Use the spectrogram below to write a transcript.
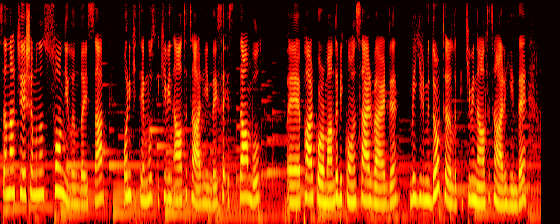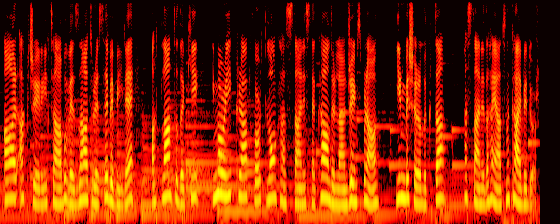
Sanatçı yaşamının son yılında ise 12 Temmuz 2006 tarihinde ise İstanbul e, Park Orman'da bir konser verdi ve 24 Aralık 2006 tarihinde ağır akciğer iltihabı ve zatüre sebebiyle Atlanta'daki Emory Crawford Long Hastanesi'ne kaldırılan James Brown 25 Aralık'ta hastanede hayatını kaybediyor.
